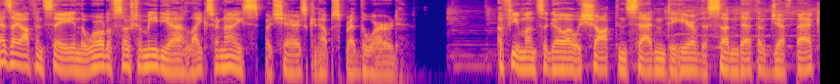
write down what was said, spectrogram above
As I often say, in the world of social media, likes are nice, but shares can help spread the word. A few months ago, I was shocked and saddened to hear of the sudden death of Jeff Beck.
